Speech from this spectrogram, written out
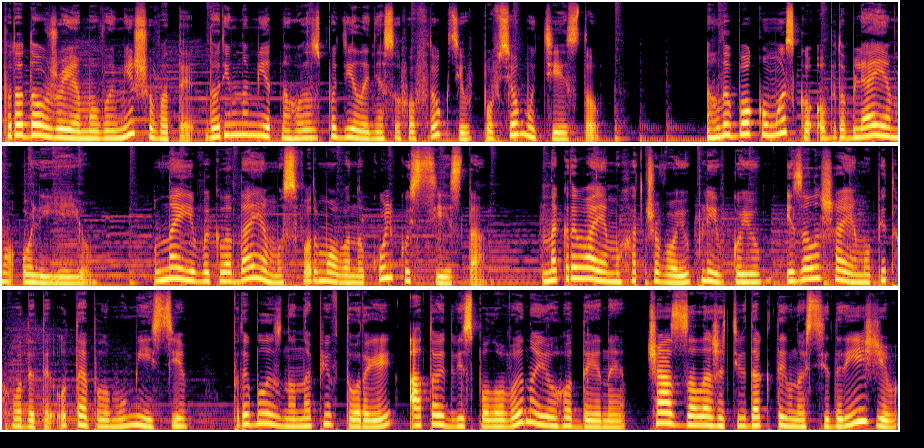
Продовжуємо вимішувати до рівномірного розподілення сухофруктів по всьому тісту. Глибоку миску обробляємо олією. В неї викладаємо сформовану кульку з тіста. Накриваємо харчовою плівкою і залишаємо підходити у теплому місці приблизно на півтори, а то й 2,5 години. Час залежить від активності дріжджів,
